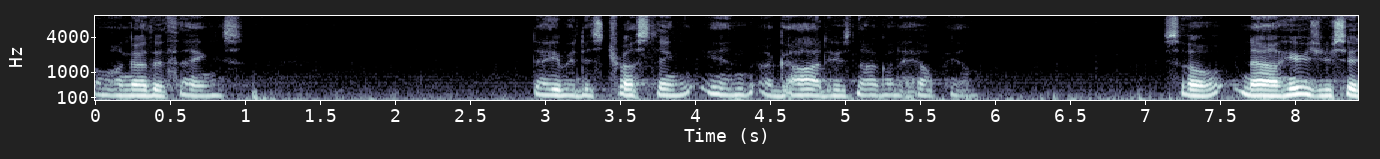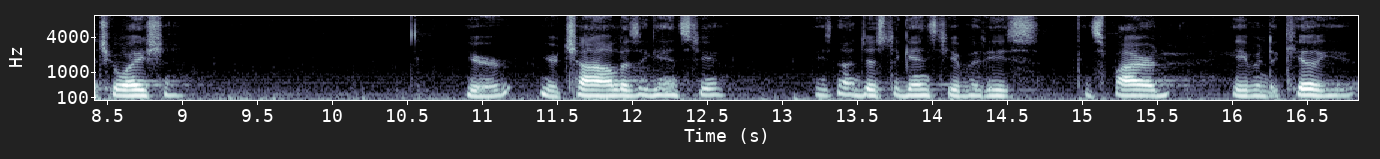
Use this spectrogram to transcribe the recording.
among other things, David is trusting in a God who's not going to help him. So now here's your situation. Your, your child is against you. He's not just against you, but he's conspired even to kill you.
